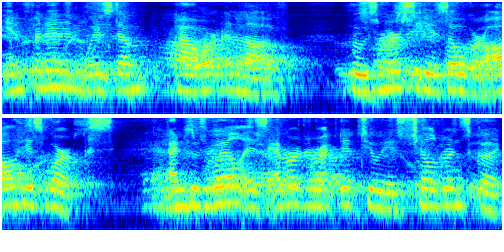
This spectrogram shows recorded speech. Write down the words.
infinite in wisdom, power, and love whose mercy is over all his works, and whose will is ever directed to his children's good.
